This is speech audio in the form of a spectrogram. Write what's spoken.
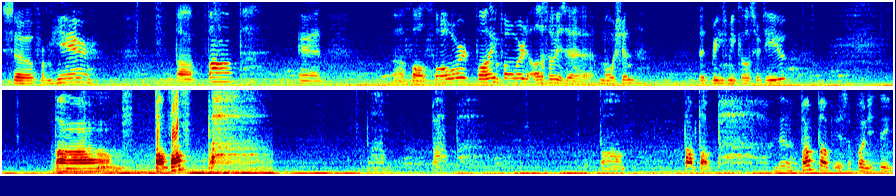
So from here, bump, bump, and uh, fall forward. Falling forward also is a motion that brings me closer to you. Bum, bump, bump. Bump, bump. Bump, bump, bump. The bump up is a funny thing.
